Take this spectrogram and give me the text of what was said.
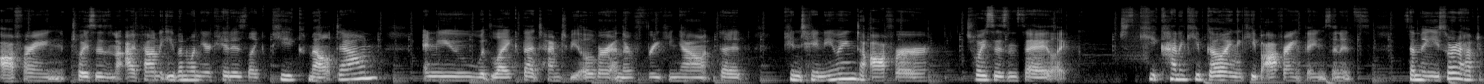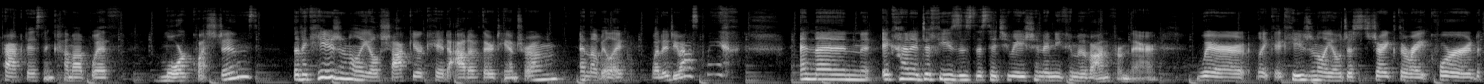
offering choices. And I found even when your kid is like peak meltdown and you would like that time to be over and they're freaking out, that continuing to offer choices and say, like, just keep kind of keep going and keep offering things. And it's something you sort of have to practice and come up with more questions. But occasionally you'll shock your kid out of their tantrum and they'll be like, What did you ask me? And then it kind of diffuses the situation and you can move on from there. Where, like, occasionally you'll just strike the right chord.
